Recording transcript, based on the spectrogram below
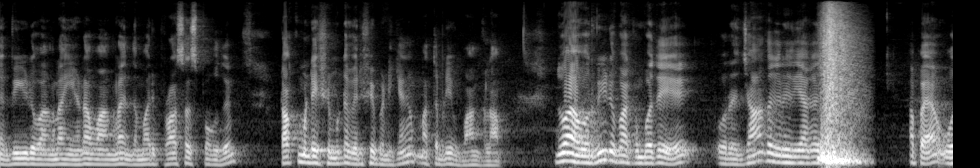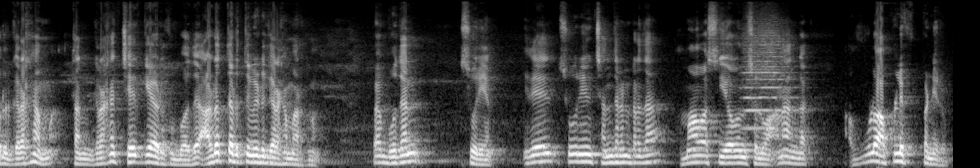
தான் வீடு வாங்கலாம் இடம் வாங்கலாம் இந்த மாதிரி ப்ராசஸ் போகுது. டாக்குமெண்டேஷன் மட்டும் வெரிஃபை பண்ணிக்கோங்க மற்றபடி வாங்கலாம். இதுவாக ஒரு வீடு பார்க்கும்போது ஒரு ஜாதக ரீதியாக அப்போ ஒரு கிரகம் தன் கிரக சேர்க்கையாக எடுக்கும்போது அடுத்தடுத்த வீடு கிரகமாக இருக்கணும். இப்போ புதன் சூரியன். இதே சூரியன் சந்திரன்றதா? அமாவாசை யோகம்னு சொல்லுவான் ஆனால் அங்கே அவ்வளோ அப்லிஃப்ட் பண்ணிடும்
